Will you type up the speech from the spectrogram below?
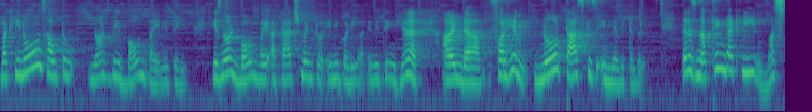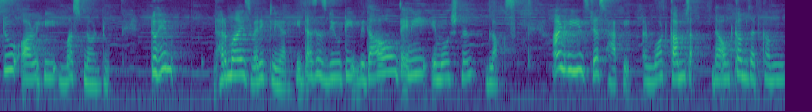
but he knows how to not be bound by anything. He is not bound by attachment to anybody or anything here and uh, for him no task is inevitable. There is nothing that he must do or he must not do. To him dharma is very clear. He does his duty without any emotional blocks. And he is just happy. And what comes the outcomes that come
